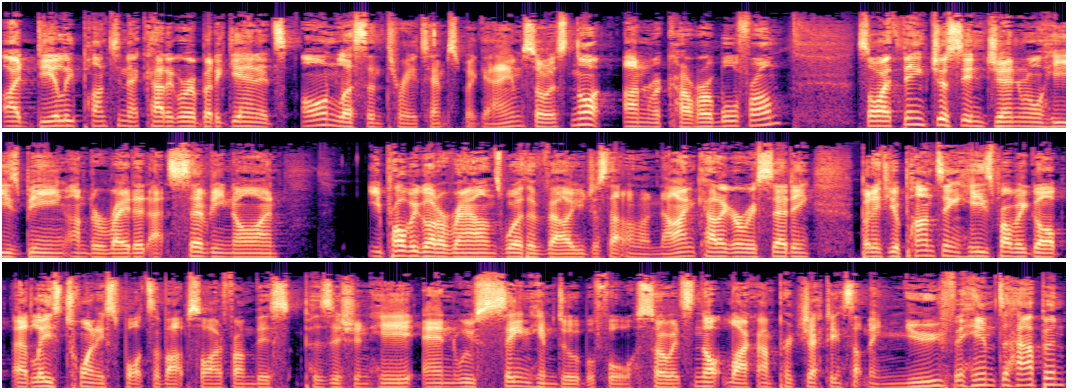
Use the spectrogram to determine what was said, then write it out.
ideally punting that category, but again, it's on less than three attempts per game, so it's not unrecoverable from. So I think just in general, he's being underrated at 79 you probably got a round's worth of value just that on a nine category setting. But if you're punting, he's probably got at least 20 spots of upside from this position here. And we've seen him do it before. So it's not like I'm projecting something new for him to happen.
